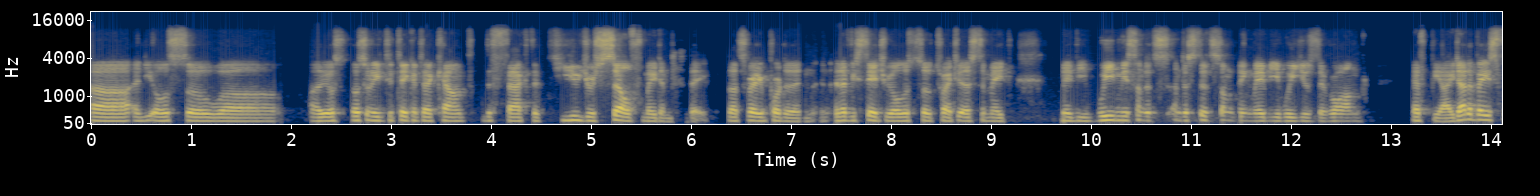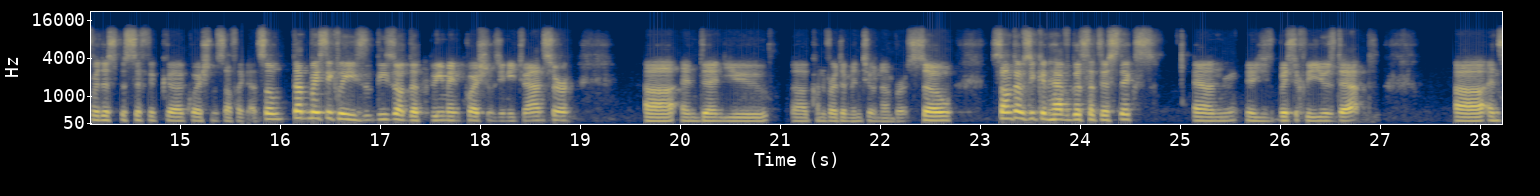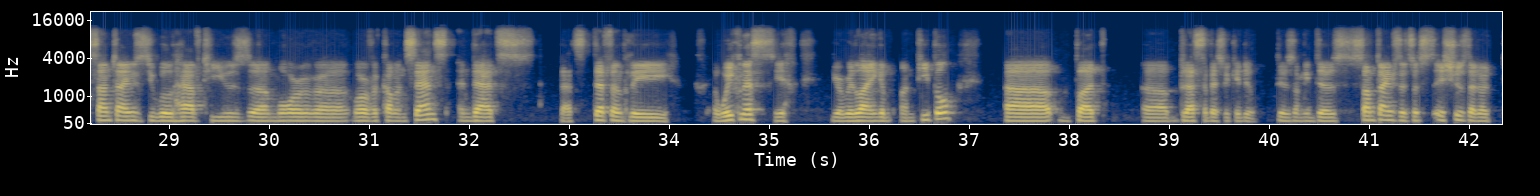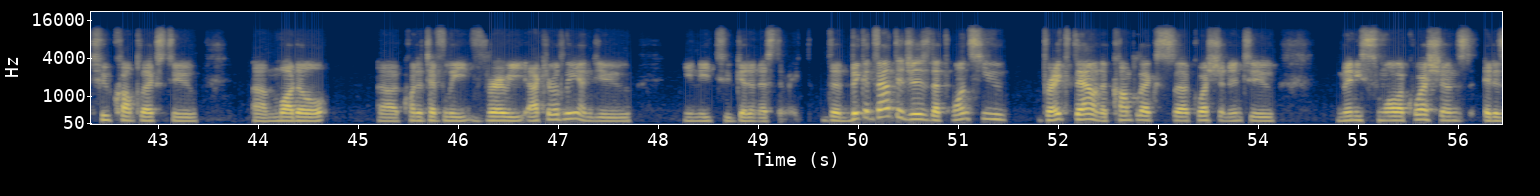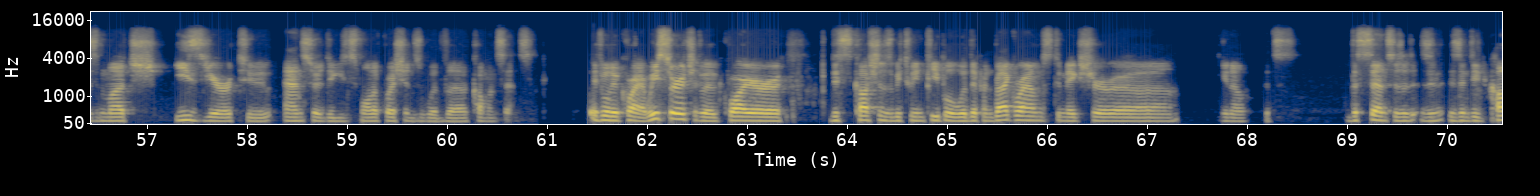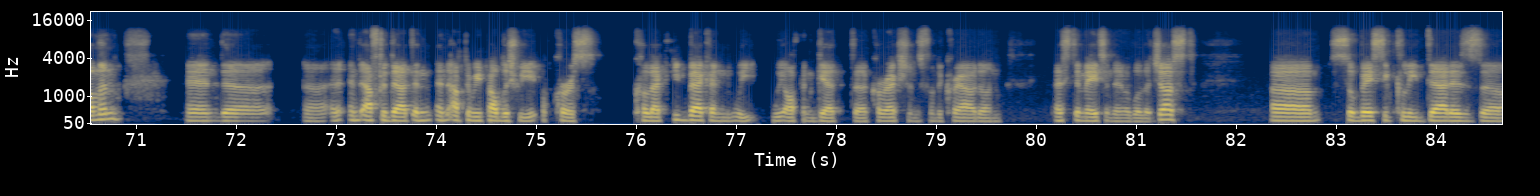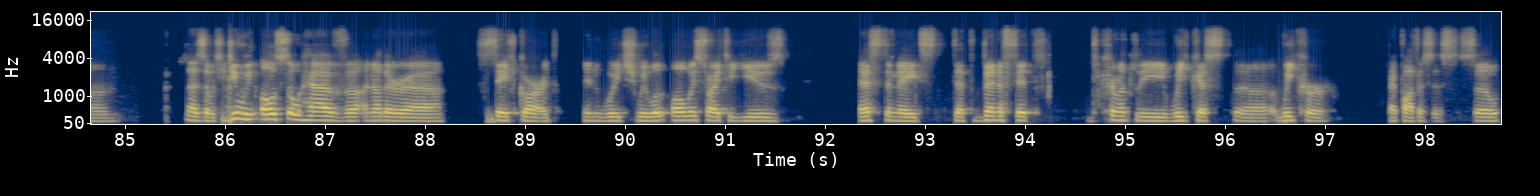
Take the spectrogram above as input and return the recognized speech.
Uh, and you also uh, you also need to take into account the fact that you yourself made a mistake. That's very important. And at every stage, we also try to estimate maybe we misunderstood something, maybe we used the wrong FBI database for this specific uh, question, stuff like that. So that basically is, these are the three main questions you need to answer, uh, and then you uh, convert them into a number. So sometimes you can have good statistics, and you basically use that. Uh, and sometimes you will have to use uh, more uh, more of a common sense, and that's that's definitely a weakness. You're relying on people, uh, but uh, that's the best we can do. There's, I mean, there's sometimes there's just issues that are too complex to uh, model quantitatively very accurately, and you you need to get an estimate. The big advantage is that once you break down a complex question into many smaller questions, it is much easier to answer these smaller questions with uh, common sense. It will require research, it will require discussions between people with different backgrounds to make sure, uh, you know, it's the sense is, is, is indeed common. And uh, uh, and after that, and, and after we publish, we of course collect feedback, and we we often get uh, corrections from the crowd on estimates, and then we will adjust. Um, so basically, that is um, that's what you do. We also have uh, another uh, safeguard in which we will always try to use estimates that benefit the currently weakest, uh, weaker hypothesis. So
